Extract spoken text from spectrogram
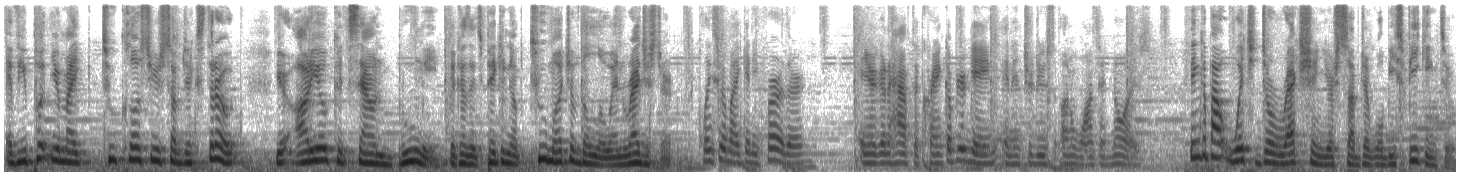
If you put your mic too close to your subject's throat, your audio could sound boomy because it's picking up too much of the low end register. Place your mic any further, and you're gonna have to crank up your gain and introduce unwanted noise. Think about which direction your subject will be speaking to.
